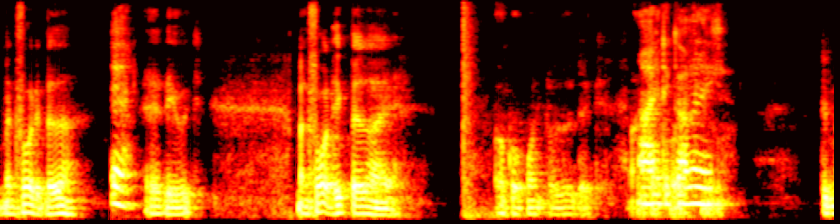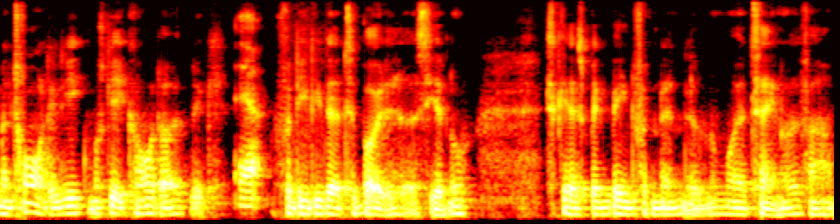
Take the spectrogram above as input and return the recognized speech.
Man får det bedre. Ja. Ja, det er jo ikke. Man får det ikke bedre af at gå rundt og ødelægge. Nej, det gør man ikke. Det man tror, det lige måske et kort øjeblik. Ja. Fordi de der tilbøjeligheder siger, at nu skal jeg spænde ben for den anden, eller nu må jeg tage noget fra ham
